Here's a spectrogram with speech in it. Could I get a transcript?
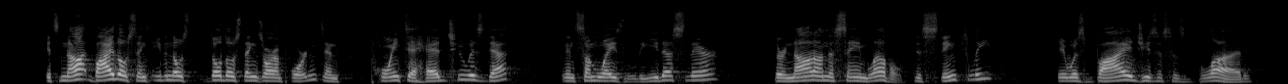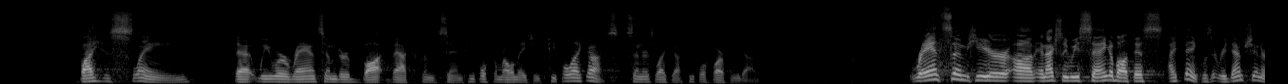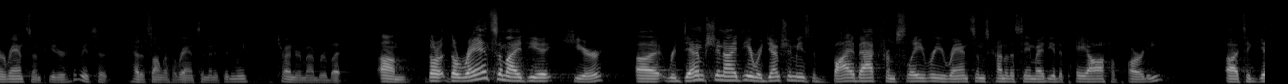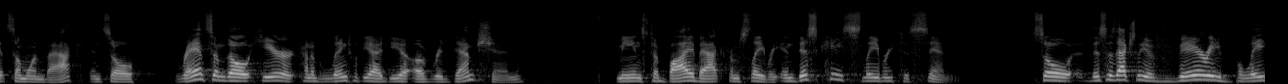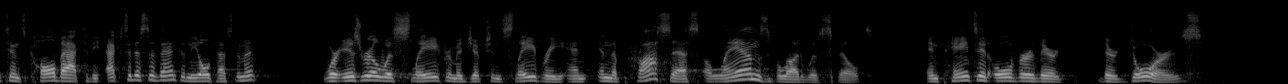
It's not by those things, even those, though those things are important and point ahead to his death and in some ways lead us there. They're not on the same level. Distinctly, it was by Jesus' blood, by his slaying, that we were ransomed or bought back from sin. People from all nations, people like us, sinners like us, people far from God. Ransom here, um, and actually we sang about this, I think. Was it Redemption or Ransom, Peter? I think we had a song with a ransom in it, didn't we? I'm trying to remember. But um, the, the ransom idea here, uh, redemption idea, redemption means to buy back from slavery. Ransom's kind of the same idea to pay off a party, uh, to get someone back. And so ransom, though, here kind of linked with the idea of redemption, means to buy back from slavery. In this case, slavery to sin. So, this is actually a very blatant callback to the Exodus event in the Old Testament, where Israel was slave from Egyptian slavery, and in the process, a lamb's blood was spilt and painted over their, their doors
